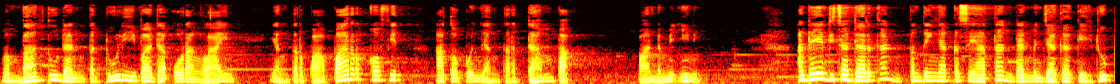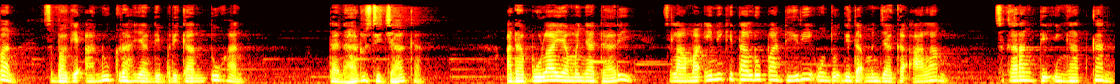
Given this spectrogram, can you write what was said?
membantu dan peduli pada orang lain yang terpapar COVID ataupun yang terdampak pandemi ini. Ada yang disadarkan pentingnya kesehatan dan menjaga kehidupan sebagai anugerah yang diberikan Tuhan dan harus dijaga. Ada pula yang menyadari selama ini kita lupa diri untuk tidak menjaga alam. Sekarang diingatkan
